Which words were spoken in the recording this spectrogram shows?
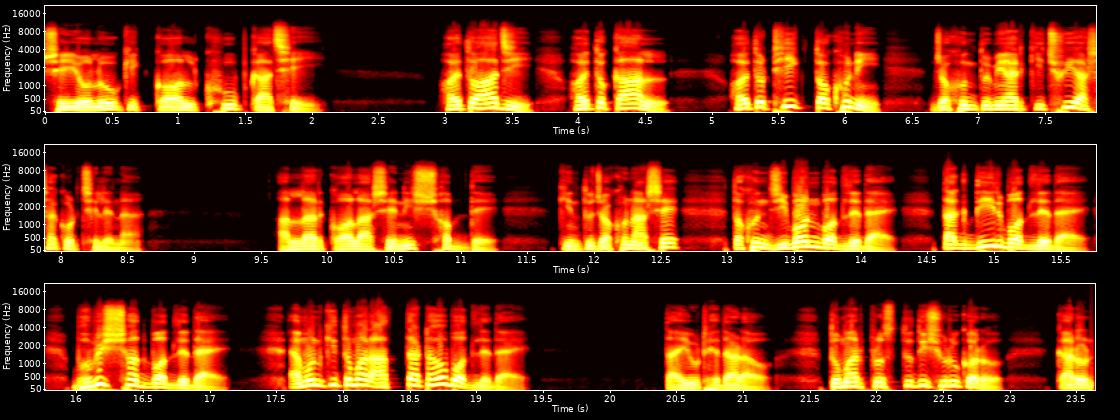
সেই অলৌকিক কল খুব কাছেই। হয়তো আজই, হয়তো কাল, হয়তো ঠিক তখনই, যখন তুমি আর কিছুই আশা করছিলে না। আল্লাহর কল আসে নিঃশব্দে, কিন্তু যখন আসে, তখন জীবন বদলে দেয়, তাকদীর বদলে দেয়, ভবিষ্যৎ বদলে দেয়, এমনকি তোমার আত্মাটাও বদলে দেয়। তাই উঠে দাঁড়াও, তোমার প্রস্তুতি শুরু করো, কারণ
